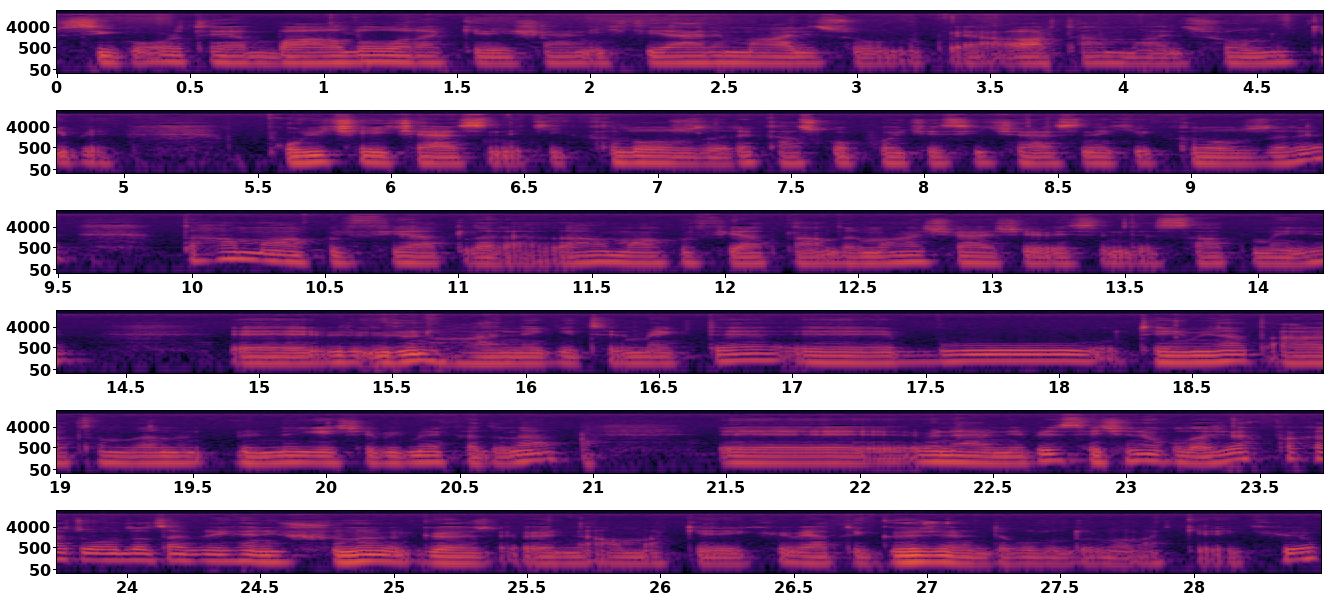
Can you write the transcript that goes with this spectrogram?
sigortaya bağlı olarak gelişen ihtiyari mali sorumluluk veya artan mali sorumluluk gibi poliçe içerisindeki klozları, kasko poliçesi içerisindeki klozları daha makul fiyatlara, daha makul fiyatlandırma çerçevesinde satmayı e, bir ürün haline getirmekte e, bu teminat artımlarının önüne geçebilmek adına e, önemli bir seçenek olacak. Fakat orada tabii hani şunu göz önüne almak gerekiyor veyahut da göz önünde bulundurmamak gerekiyor.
